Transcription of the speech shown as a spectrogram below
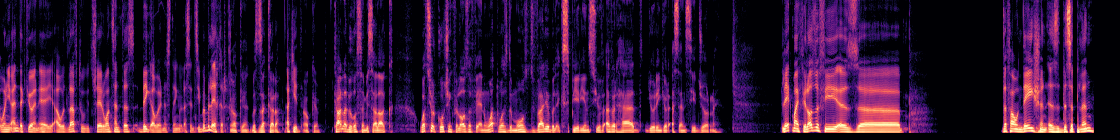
when you end Q and A I would love to share one sentence big awareness thing بال SNC بالآخر. Okay. بس تذكرها. أكيد. Okay. كارلا بغصن بيسألك What's your coaching philosophy وات what ذا موست فاليوبل اكسبيرينس يو ايفر هاد دورينج يور اس ان سي جورني ليك my philosophy is the foundation is discipline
